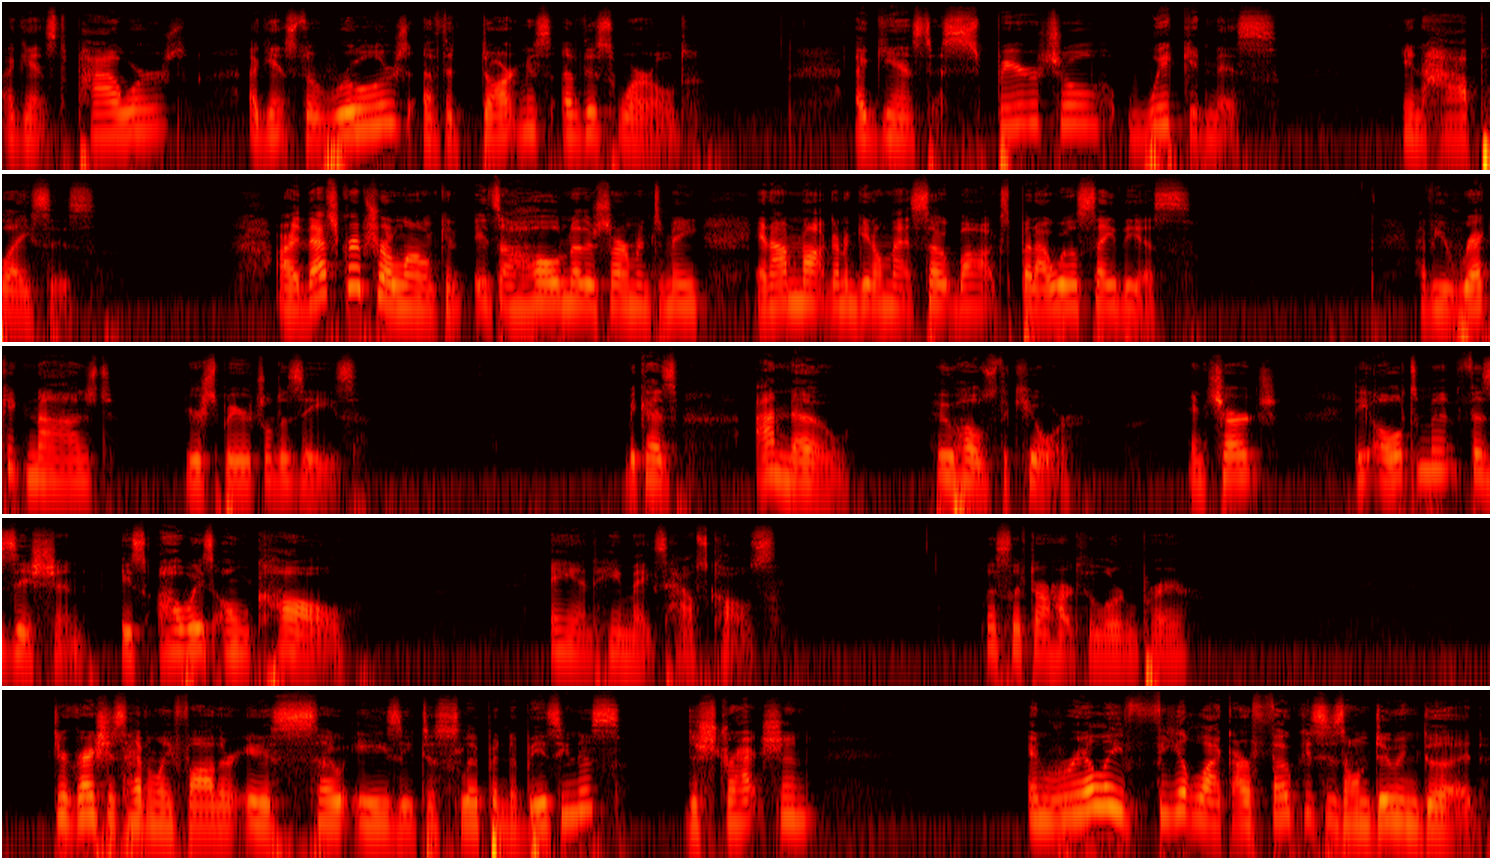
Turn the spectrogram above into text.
against powers, against the rulers of the darkness of this world, against spiritual wickedness in high places. All right, that scripture alone can it's a whole nother sermon to me, and I'm not to get on that soapbox, but I will say this. Have you recognized your spiritual disease? Because I know who holds the cure. In church, the ultimate physician is always on call and he makes house calls. Let's lift our heart to the Lord in prayer. Dear gracious Heavenly Father, it is so easy to slip into busyness, distraction, and really feel like our focus is on doing good,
